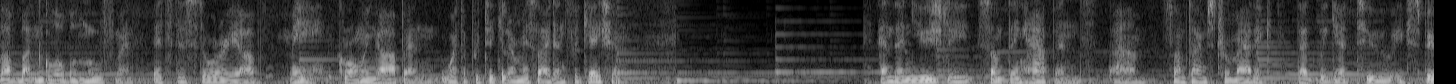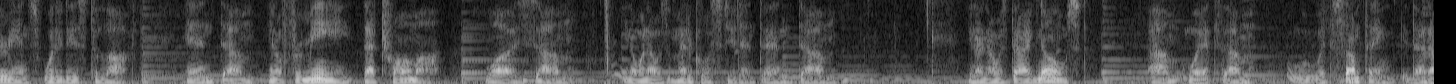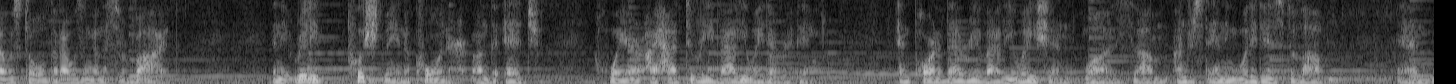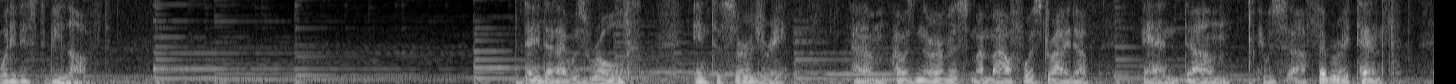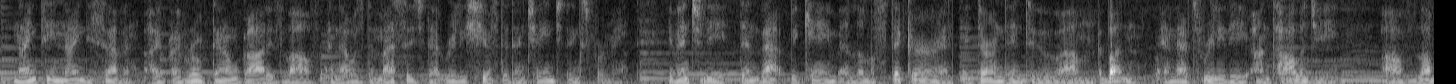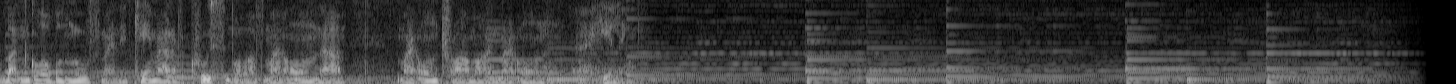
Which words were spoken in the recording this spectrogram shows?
Love Button Global Movement. It's the story of me growing up and with a particular misidentification. And then usually something happens, um, sometimes traumatic, that we get to experience what it is to love. And, um, you know, for me, that trauma was, um, you know, when I was a medical student and, um, you know, and I was diagnosed um, with, um, with something that I was told that I wasn't going to survive. And it really pushed me in a corner on the edge where I had to reevaluate everything. And part of that reevaluation was um, understanding what it is to love and what it is to be loved. The day that I was rolled into surgery, um, I was nervous, my mouth was dried up, and um, it was uh, February 10th, 1997. I, I, wrote down God is love, and that was the message that really shifted and changed things for me. Eventually, then that became a little sticker, and it turned into um, a button, and that's really the ontology of Love Button Global Movement. It came out of a crucible of my own, uh, my own trauma and my own uh, healing.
